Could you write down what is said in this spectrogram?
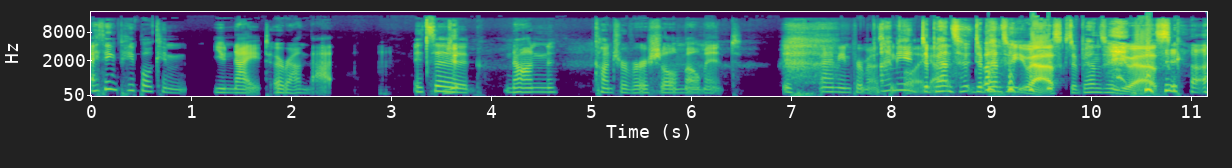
I think people can unite around that. It's a non-controversial moment. If, I mean, for most people. I people, mean, I depends. Who, depends who you ask. Depends who you ask. yeah.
